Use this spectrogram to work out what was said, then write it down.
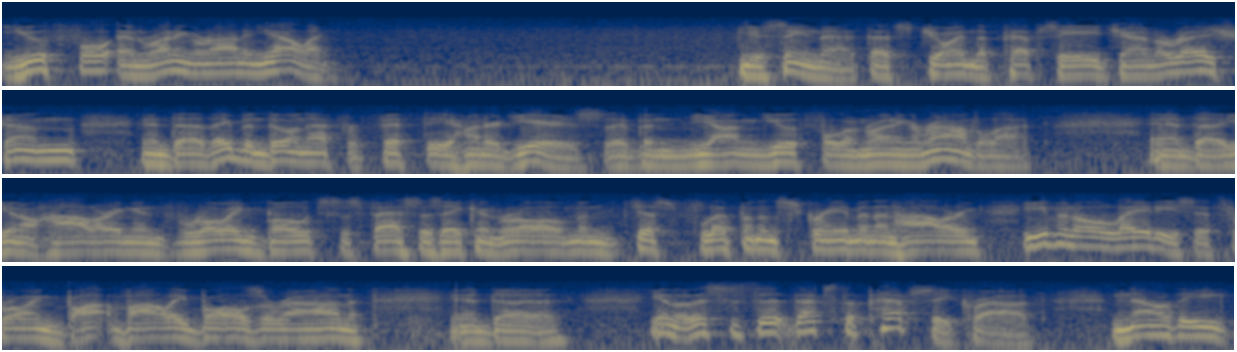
youthful, and running around and yelling. You've seen that. That's joined the Pepsi generation, and uh, they've been doing that for 50, 100 years. They've been young, youthful, and running around a lot. And, uh, you know, hollering and rowing boats as fast as they can row them and just flipping and screaming and hollering. Even old ladies are throwing bo- volleyballs around. And, uh, you know, this is the, that's the Pepsi crowd. Now, the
